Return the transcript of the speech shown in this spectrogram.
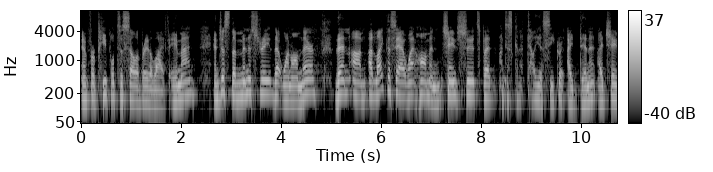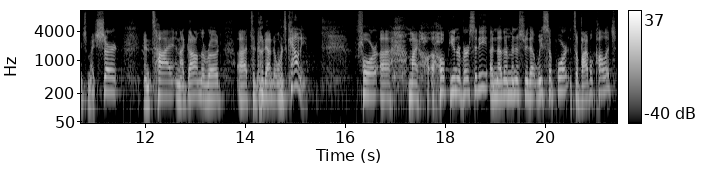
and for people to celebrate a life. Amen? And just the ministry that went on there. Then um, I'd like to say I went home and changed suits, but I'm just going to tell you a secret. I didn't. I changed my shirt and tie, and I got on the road uh, to go down to Orange County for uh, my Hope University, another ministry that we support. It's a Bible college.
